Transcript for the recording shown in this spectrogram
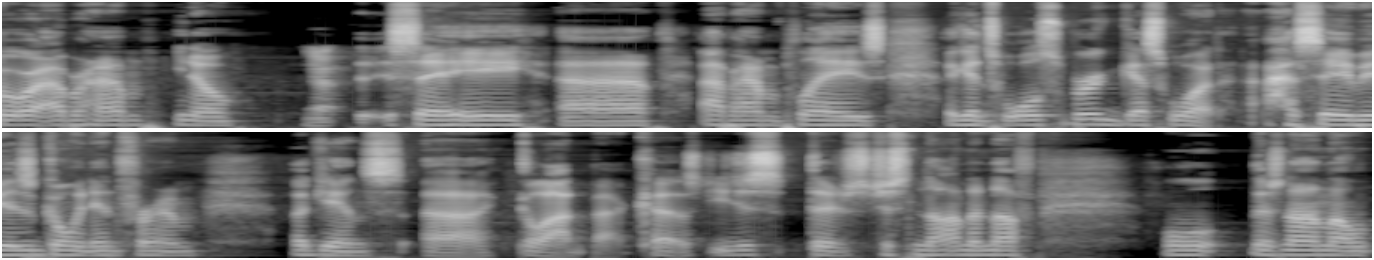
or Abraham. You know, Yeah. say uh, Abraham plays against Wolfsburg, guess what? Hasebe is going in for him against uh, Gladbach because you just there's just not enough there's not enough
